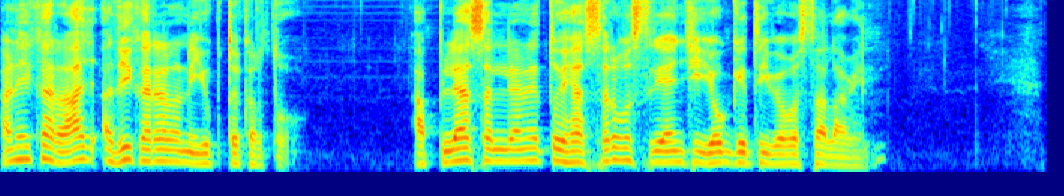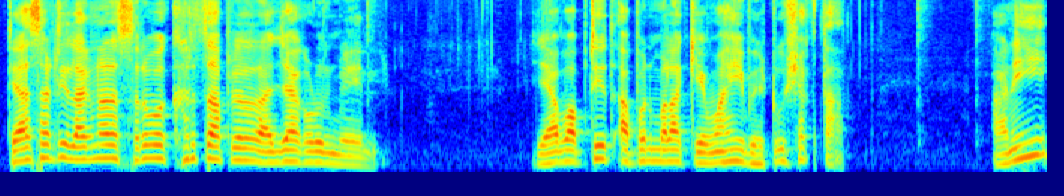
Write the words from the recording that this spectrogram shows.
आणि एका राज अधिकाऱ्याला नियुक्त करतो. आपल्या सल्ल्याने तो ह्या सर्व स्त्रियांची योग्य ती व्यवस्था लावेल. त्यासाठी लागणारा सर्व खर्च आपल्याला राजाकडून मिळेल. या बाबतीत आपण मला केव्हाही भेटू शकतात. आणि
